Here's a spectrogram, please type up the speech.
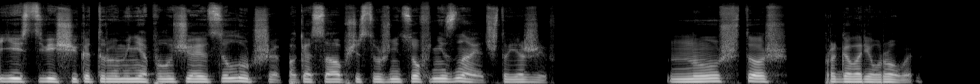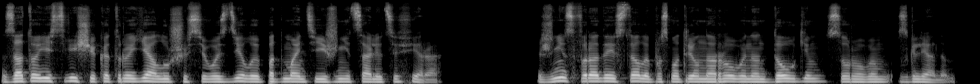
Есть вещи, которые у меня получаются лучше, пока сообщество жнецов не знает, что я жив. Ну что ж, проговорил Роуэн. Зато есть вещи, которые я лучше всего сделаю под мантией жнеца Люцифера. Жнец Фарадей встал и посмотрел на Роуэна долгим, суровым взглядом.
